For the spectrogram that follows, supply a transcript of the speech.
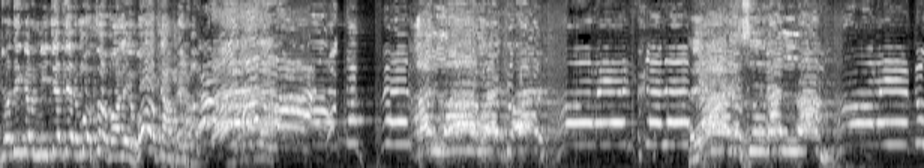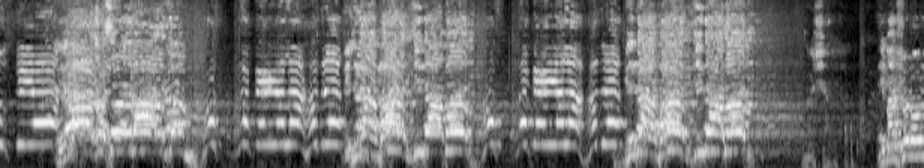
যদি কেউ নিজেদের মতো বলে ও কাফের হবে। আল্লাহু জিন্দাবাদ জিন্দাবাদ। এবার শুনুন,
